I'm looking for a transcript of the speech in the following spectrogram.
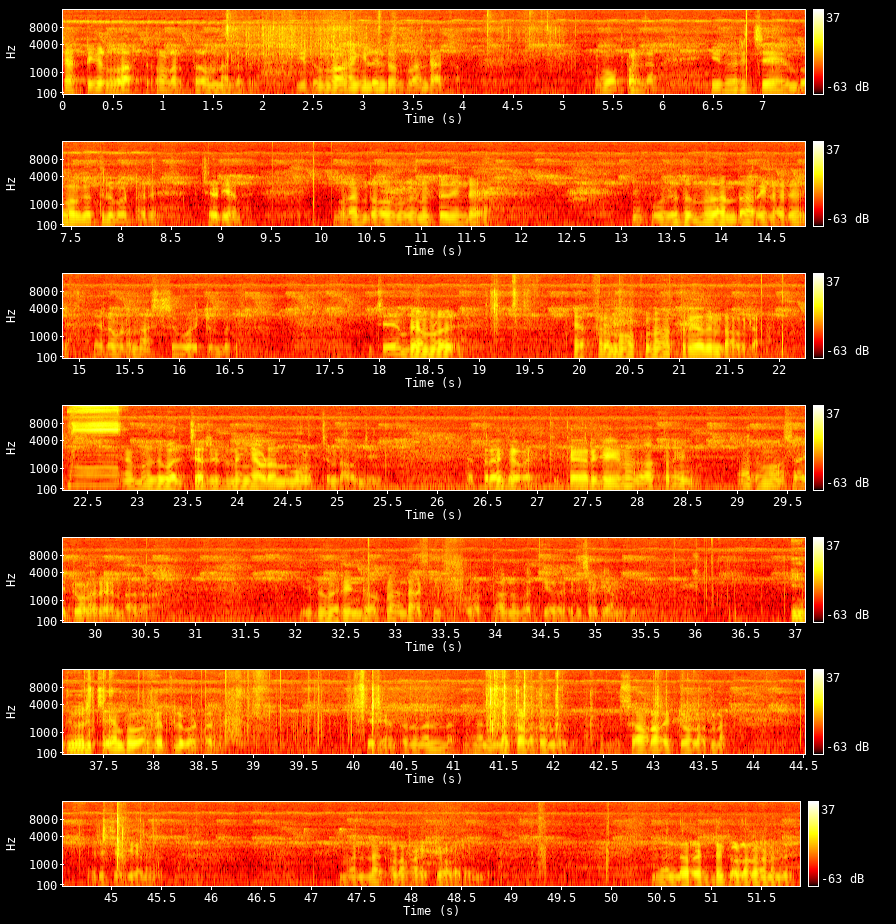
ചട്ടികൾ വളർത്താവും നല്ലത്. ഇതും വേണമെങ്കിൽ ഇൻഡോർ പ്ലാന്റ് ആക്കാം. കുഴപ്പമില്ല. ഇതൊരു ചേമ്പ് വർഗത്തിൽ പെട്ടൊരു ചെടിയാണ്. ഇവിടെ എന്തോ വീണിട്ട് ഇതിന്റെ പുഴു തിന്നത് എന്താ അറിയില്ല. ഒരു ഇല ഇവിടെ നശിച്ചു പോയിട്ടുണ്ട്. ചേമ്പ് നമ്മൾ എത്ര നോക്കണോ അത്രയും അതുണ്ടാവില്ല നമ്മളിത് വലിച്ചെറിഞ്ഞിട്ടുണ്ടെങ്കിൽ അവിടെ ഒന്ന് മുളച്ചുണ്ടാവും ചെയ്യും. എത്ര കെയർ ചെയ്യണോ അത് അത്രയും അത് മോശമായിട്ട് വളരെ ഉണ്ടാകുക ഇതും ഒരു ഇൻഡോർ പ്ലാന്റ് ആക്കി വളർത്താൻ പറ്റിയ ഒരു ചെടിയാണിത്. ഇതും ഒരു ചേമ്പ് വർഗത്തിൽ പെട്ട ചെടിയാണ്. അത് നല്ല നല്ല കളറുണ്ട് നല്ല ഷാറായിട്ട് വളർന്ന ഒരു ചെടിയാണിത്. നല്ല കളറായിട്ട് വളരുന്നുണ്ട്. നല്ല റെഡ് കളറാണിത്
